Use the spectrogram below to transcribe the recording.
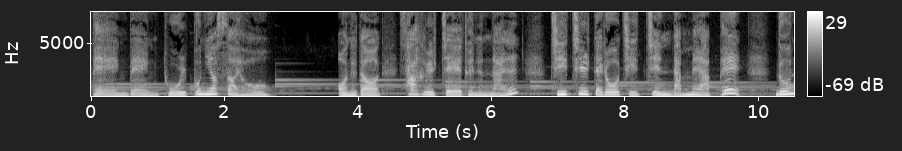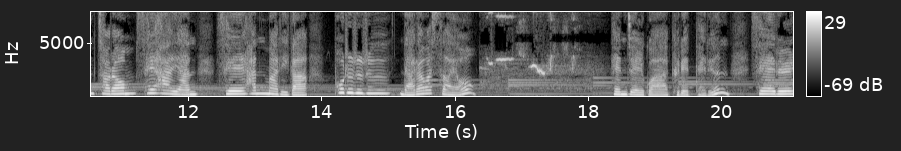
뱅뱅 돌 뿐이었어요. 어느덧 사흘째 되는 날, 지칠 대로 지친 남매 앞에 눈처럼 새하얀 새 한 마리가 포르르르 날아왔어요. 헨젤과 그레텔은 새를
